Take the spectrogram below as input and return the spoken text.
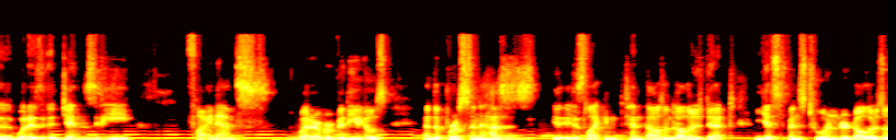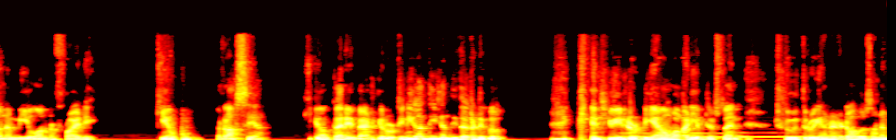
the what is it Gen Z finance whatever videos and the person has is like in $10,000 debt yet spends $200 on a meal on a Friday. ਕਿਉਂ ਰਾਸਿਆ ਕਿਉਂ ਘਰੇ ਬੈਠ ਕੇ ਰੋਟੀ ਨਹੀਂ ਖਾਦੀ ਜਾਂਦੀ ਤੁਹਾਡੇ ਕੋਲ can you eat roti how why do you have to spend two three hundred dollars on a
